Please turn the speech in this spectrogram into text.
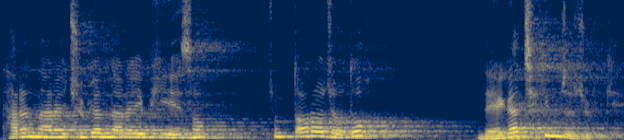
다른 나라의 주변 나라에 비해서 좀 떨어져도 내가 책임져 줄게.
